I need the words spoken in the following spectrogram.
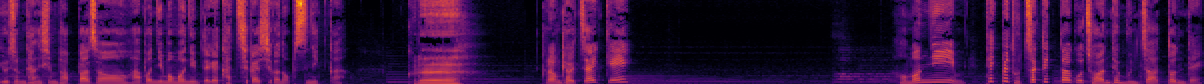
요즘 당신 바빠서 아버님 어머님 댁에 같이 갈 시간 없으니까. 그래. 그럼 결제할게. 어머님, 택배 도착했다고 저한테 문자 왔던데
